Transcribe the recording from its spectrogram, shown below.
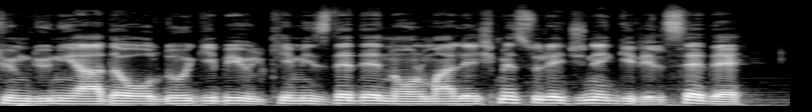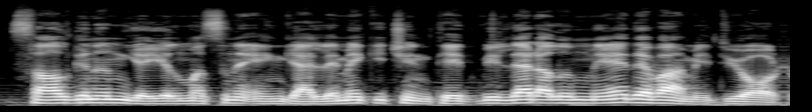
Tüm dünyada olduğu gibi ülkemizde de normalleşme sürecine girilse de salgının yayılmasını engellemek için tedbirler alınmaya devam ediyor.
